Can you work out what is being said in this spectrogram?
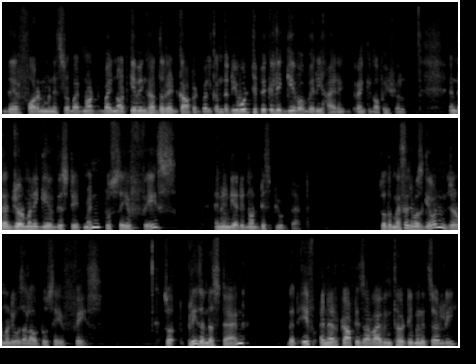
their foreign minister, but not by not giving her the red carpet welcome that you would typically give a very high rank, ranking official. And then Germany gave this statement to save face, and India did not dispute that. So the message was given, Germany was allowed to save face. So please understand that if an aircraft is arriving 30 minutes early,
